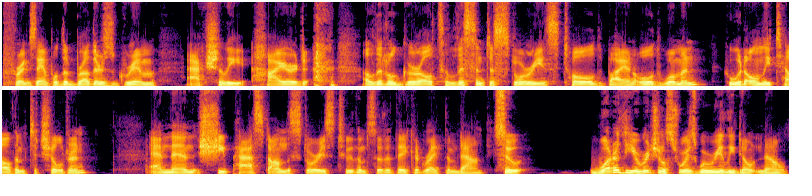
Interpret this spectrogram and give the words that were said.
For example, the Brothers Grimm actually hired a little girl to listen to stories told by an old woman who would only tell them to children. And then she passed on the stories to them so that they could write them down. So what are the original stories? We really don't know.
